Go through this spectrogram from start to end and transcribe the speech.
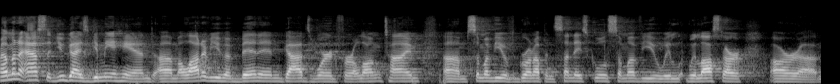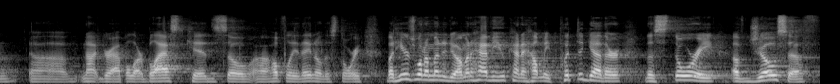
I'm going to ask that you guys give me a hand. Um, a lot of you have been in God's Word for a long time. Um, some of you have grown up in Sunday school. Some of you, we, we lost our, our um, uh, not grapple, our blast kids, so uh, hopefully they know the story. But here's what I'm going to do I'm going to have you kind of help me put together the story of Joseph,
